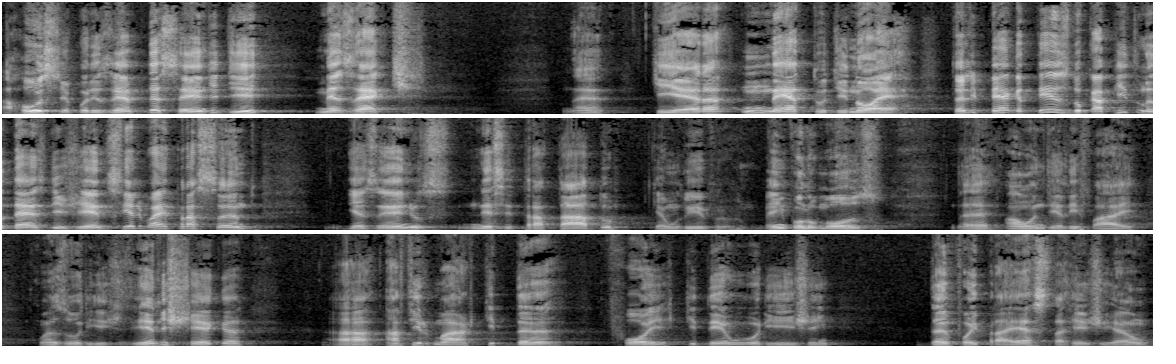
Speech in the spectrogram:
A Rússia, por exemplo, descende de Meseque, né? que era um neto de Noé. Então ele pega desde o capítulo 10 de Gênesis e ele vai traçando Gesênios nesse tratado, que é um livro bem volumoso, né, onde ele vai com as origens. E ele chega a afirmar que Dan foi que deu origem, Dan foi para esta região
